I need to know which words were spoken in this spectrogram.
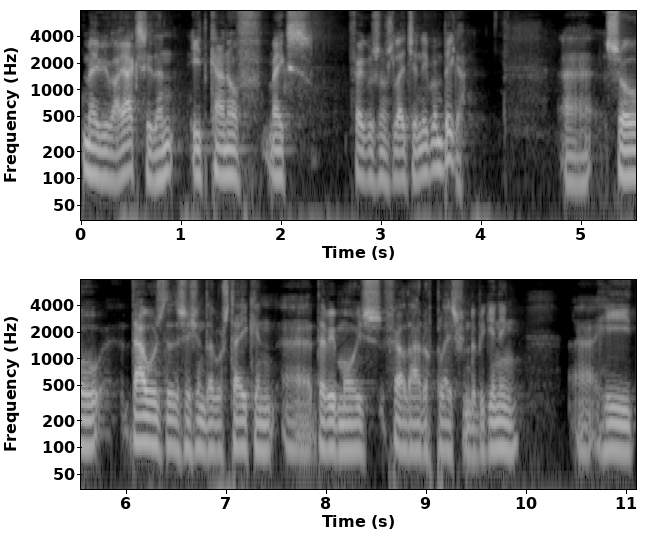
maybe by accident, it kind of makes Ferguson's legend even bigger. Uh, so that was the decision that was taken. Uh, David Moyes felt out of place from the beginning. Uh, he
